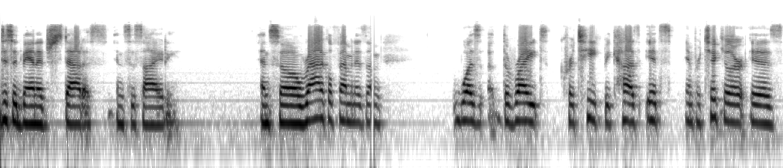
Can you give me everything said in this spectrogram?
disadvantaged status in society. And so radical feminism was the right critique because it's in particular is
